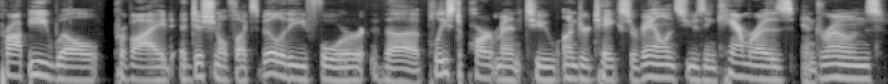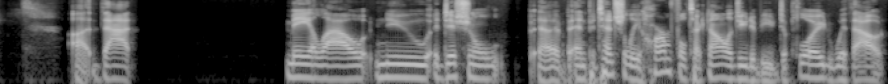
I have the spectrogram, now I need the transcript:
Prop E will provide additional flexibility for the police department to undertake surveillance using cameras and drones. Uh, that may allow new additional uh, and potentially harmful technology to be deployed without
